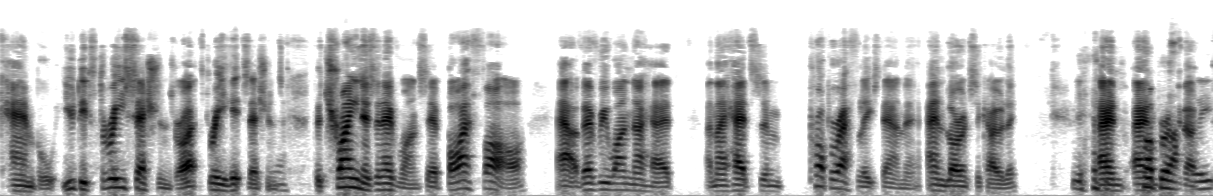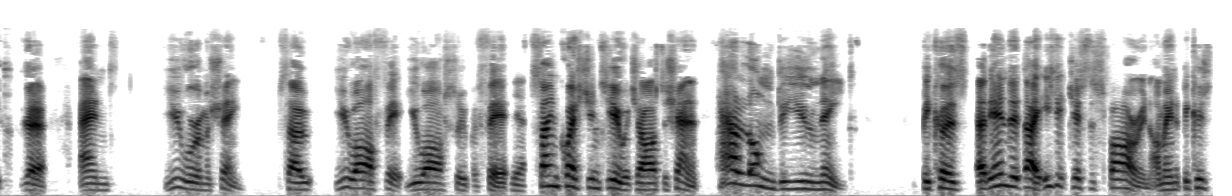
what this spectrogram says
Campbell, you did three sessions, right? Three hit sessions." Yeah. The trainers and everyone said, by far, out of everyone they had, and they had some proper athletes down there, and Lawrence Okolie, Yeah. and and Proper you know, athlete. yeah, and you were a machine. So you are fit. You are super fit. Yeah. Same question to you, which I asked to Shannon. How long do you need? Because at the end of the day, is it just the sparring? I mean, because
